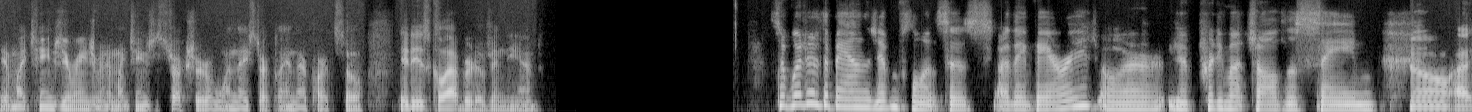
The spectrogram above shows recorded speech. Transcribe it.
it might change the arrangement, it might change the structure when they start playing their parts. So it is collaborative in the end. So, what are the band's influences? Are they varied, or you're pretty much all the same? No, I,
